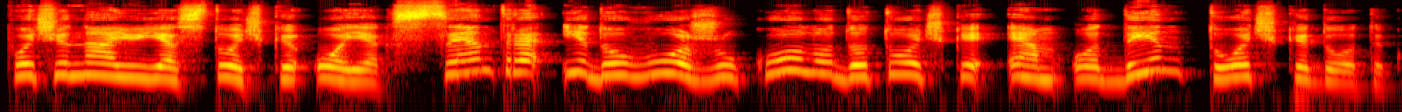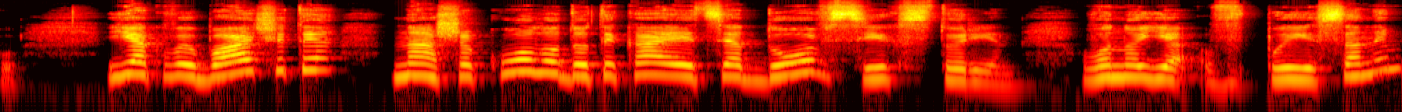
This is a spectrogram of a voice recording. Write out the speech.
Починаю я з точки О як з центра і довожу коло до точки М1 точки дотику. Як ви бачите, наше коло дотикається до всіх сторін. Воно є вписаним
